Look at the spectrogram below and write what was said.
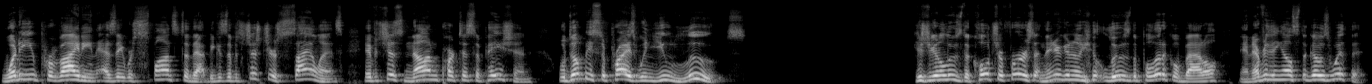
What are you providing as a response to that? Because if it's just your silence, if it's just non-participation, well, don't be surprised when you lose because you're going to lose the culture first, and then you're going to lose the political battle and everything else that goes with it.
